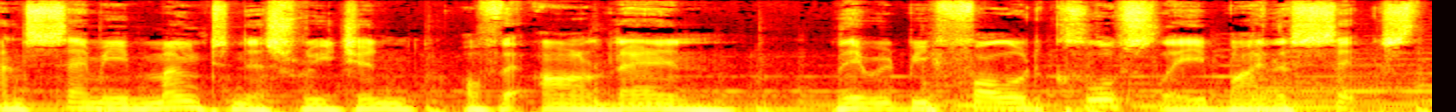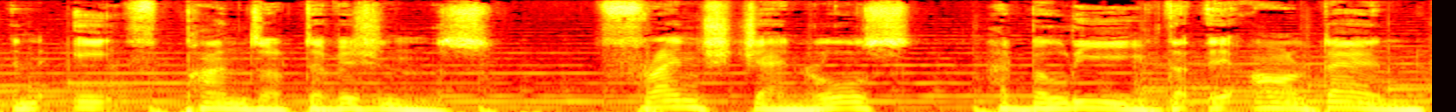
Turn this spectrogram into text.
and semi-mountainous region of the Ardennes. They would be followed closely by the 6th and 8th Panzer Divisions. French generals had believed that the Ardennes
